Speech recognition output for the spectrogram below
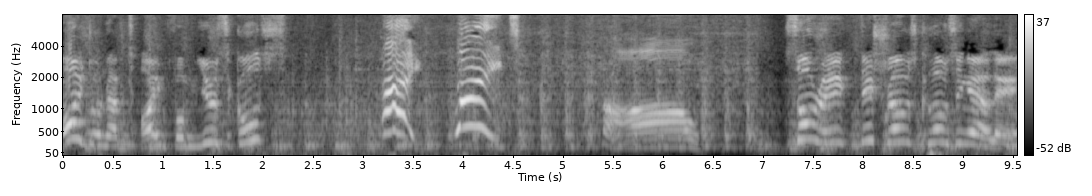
I don't have time for musicals. Hey, wait! Oh, Sorry, this show's closing early.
